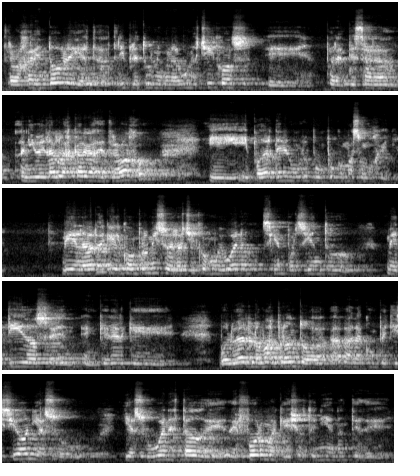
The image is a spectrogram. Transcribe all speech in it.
trabajar en doble y hasta triple turno con algunos chicos eh, para empezar a, nivelar las cargas de trabajo y, poder tener un grupo un poco más homogéneo. Bien, la verdad que el compromiso de los chicos es muy bueno, 100% metidos en, en querer que volver lo más pronto a, a, la competición y a su, y a su buen estado de, de forma que ellos tenían antes de,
